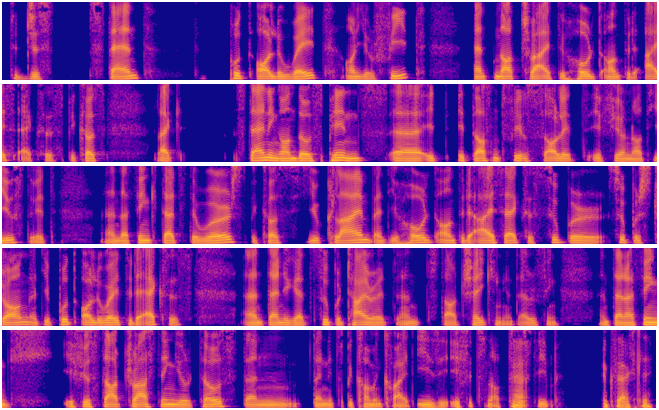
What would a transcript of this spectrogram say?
to just stand, put all the weight on your feet, and not try to hold on to the ice axis because, like standing on those pins, uh, it it doesn't feel solid if you're not used to it. And I think that's the worst because you climb and you hold on to the ice axis super, super strong and you put all the weight to the axis and then you get super tired and start shaking and everything. And then I think if you start trusting your toes, then, then it's becoming quite easy if it's not too Yeah. steep. Exactly.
